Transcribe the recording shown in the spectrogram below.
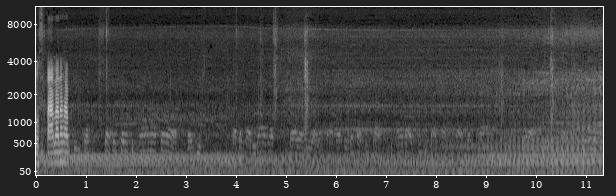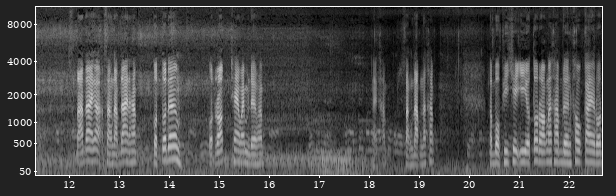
รถสตาร์ทแล้วนะครับ สตาร์ทได้ก็สั่งดับได้นะครับ กดตัวเดิม กดล็อกแช่ไว้เหมือนเดิมครับ นะครับ สั่งดับนะครับ ระบบ PKE Auto Lock นะครับ เดินเข้าใกล้รถ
